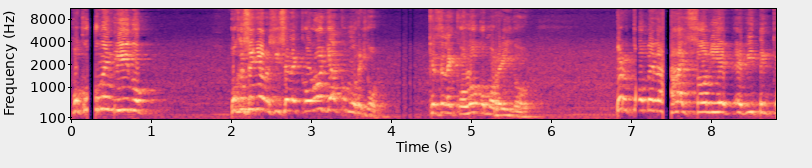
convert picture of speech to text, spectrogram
Porque un individuo, porque señores, si se le coló ya como regidor, que se le coló como regidor, pero tomen las y eviten que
